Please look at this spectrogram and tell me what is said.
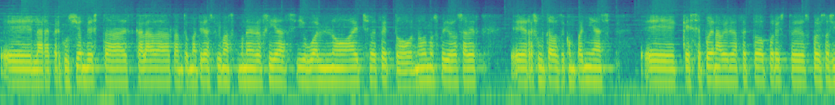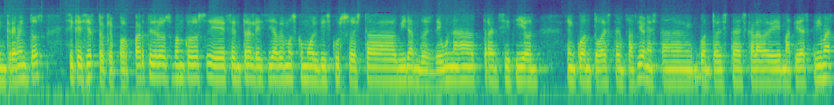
eh, la repercusión de esta escalada, tanto en materias primas como en energías, igual no ha hecho efecto, no hemos podido saber eh, resultados de compañías eh, que se pueden haber afectado por estos, por estos incrementos. Sí que es cierto que por parte de los bancos centrales ya vemos cómo el discurso está virando desde una transición en cuanto a esta inflación, está, en cuanto a esta escalada de materias primas,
